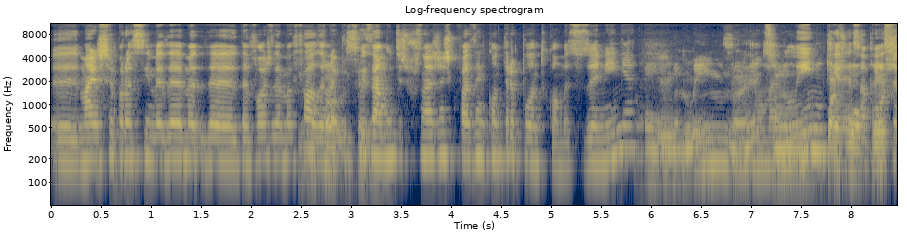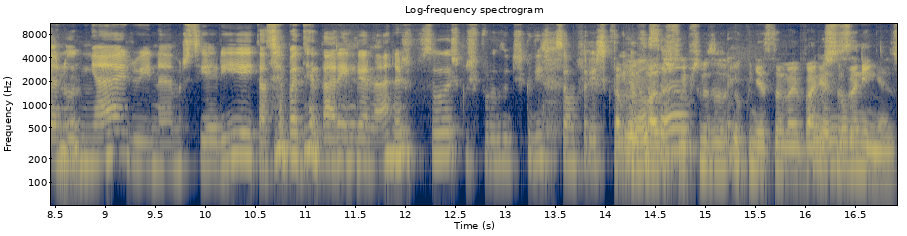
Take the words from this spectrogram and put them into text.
uh, mais se aproxima da, da, da voz da Mafalda, não é? Porque depois há muitas personagens que fazem contraponto, como a Susaninha, o Manelinho, não é? O Manelinho, que, é, só pensa no é? dinheiro e na mercearia e está sempre a tentar enganar as pessoas com os produtos que diz que são frescos. Estamos a falar dos Filipes, mas eu, conheço também várias Susaninhas.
